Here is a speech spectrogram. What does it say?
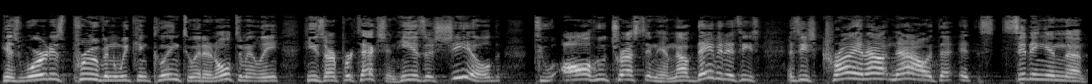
His word is proven. We can cling to it. And ultimately, He's our protection. He is a shield to all who trust in Him. Now, David, as he's, as he's crying out now, at the, at, sitting in the,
